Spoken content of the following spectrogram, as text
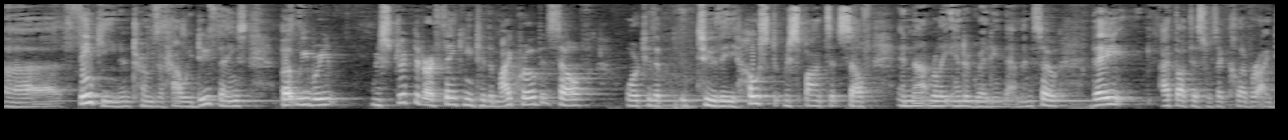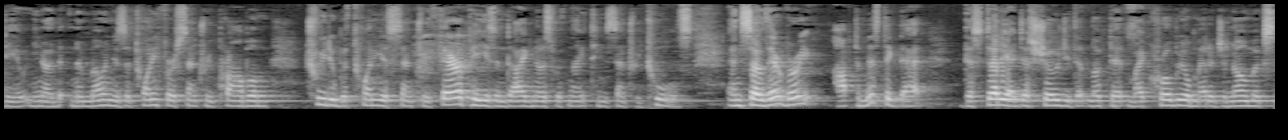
uh, thinking in terms of how we do things, but we re- restricted our thinking to the microbe itself or to the to the host response itself and not really integrating them. And so they I thought this was a clever idea. You know, pneumonia is a 21st century problem treated with 20th century therapies and diagnosed with 19th century tools. And so they're very optimistic that the study I just showed you that looked at microbial metagenomics,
